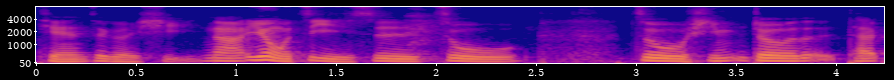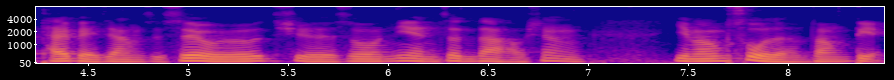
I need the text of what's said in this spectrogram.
填这个系。那因为我自己是住住新就台台北这样子，所以我就觉得说念正大好像也蛮不错的，很方便。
